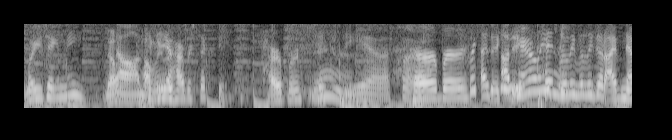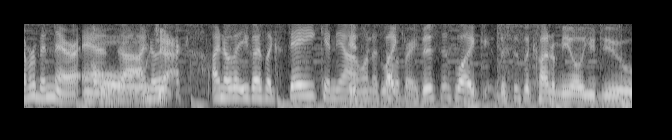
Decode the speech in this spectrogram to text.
Where are you taking me? No, I'm tell taking you to what- Harbour 60. Harbour 60. Yeah, that's not Harbour It's- 60. apparently, it's really, really good. I've never been there, and uh, I Oh, know Jax. That, I know that you guys like steak, and yeah, I It's want to like celebrate. this is like this is the kind of meal you do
